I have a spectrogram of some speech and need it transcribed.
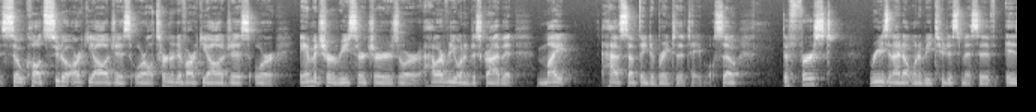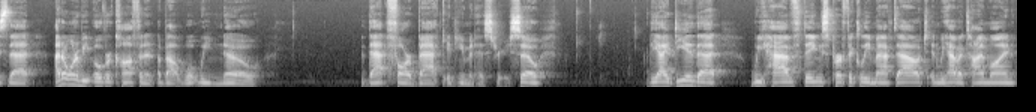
so-called pseudo archaeologists or alternative archaeologists or amateur researchers or however you want to describe it might have something to bring to the table. So the first reason I don't want to be too dismissive is that I don't want to be overconfident about what we know that far back in human history. So the idea that we have things perfectly mapped out and we have a timeline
